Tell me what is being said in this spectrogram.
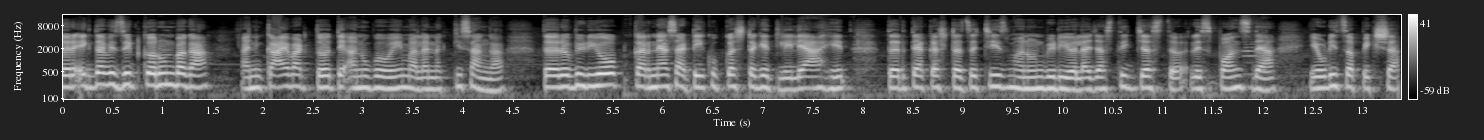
तर एकदा व्हिजिट करून बघा आणि काय वाटतं ते अनुभवही मला नक्की सांगा. तर व्हिडिओ करण्यासाठी खूप कष्ट घेतलेले आहेत. तर त्या कष्टाचं चीज म्हणून व्हिडिओला जास्तीत जास्त रिस्पॉन्स द्या एवढीच अपेक्षा.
